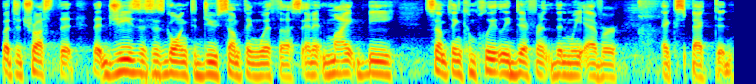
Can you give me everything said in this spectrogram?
but to trust that, that Jesus is going to do something with us, and it might be something completely different than we ever expected.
